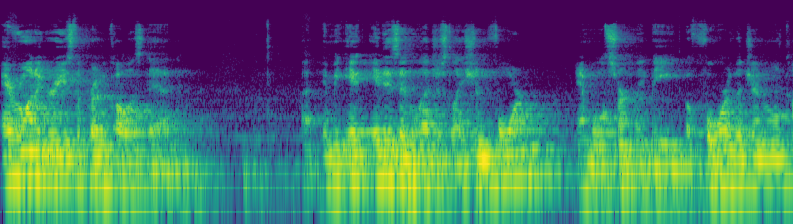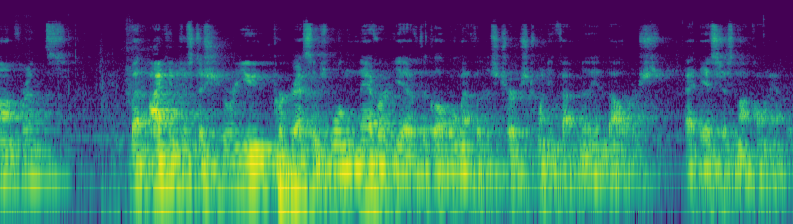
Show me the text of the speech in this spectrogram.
everyone agrees the protocol is dead. Uh, I mean, it, it is in legislation form and will certainly be before the general conference. But I can just assure you, progressives will never give the Global Methodist Church $25 million. Uh, it's just not going to happen.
